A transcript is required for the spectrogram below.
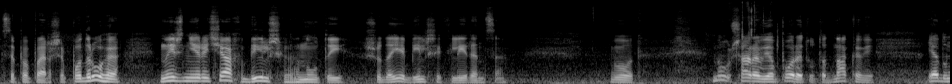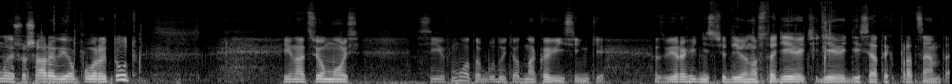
Це по-перше. По-друге, нижній рычаг більш гнутий, що дає більше кліренса. От. Ну, шарові опори тут однакові. Я думаю, що шарові опори тут і на цьому ось CF Moto будуть однаковісінькі. З вірогідністю 99,9%.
